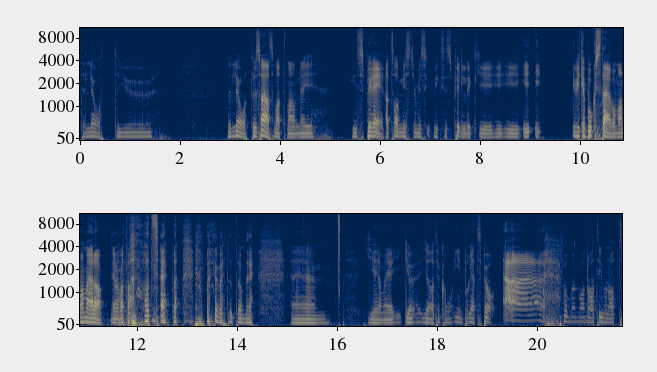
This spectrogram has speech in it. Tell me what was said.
det låter ju... Det låter ju så här som att man är inspirerats av Mr. Mrs. Mixes i, i, i, i, i, vilka bokstäver man har med där. Genom att man har ett Z. Jag vet inte om det ehm, ger mig, gör, att jag kommer in på rätt spår. Ah, får man bara dra till med något.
